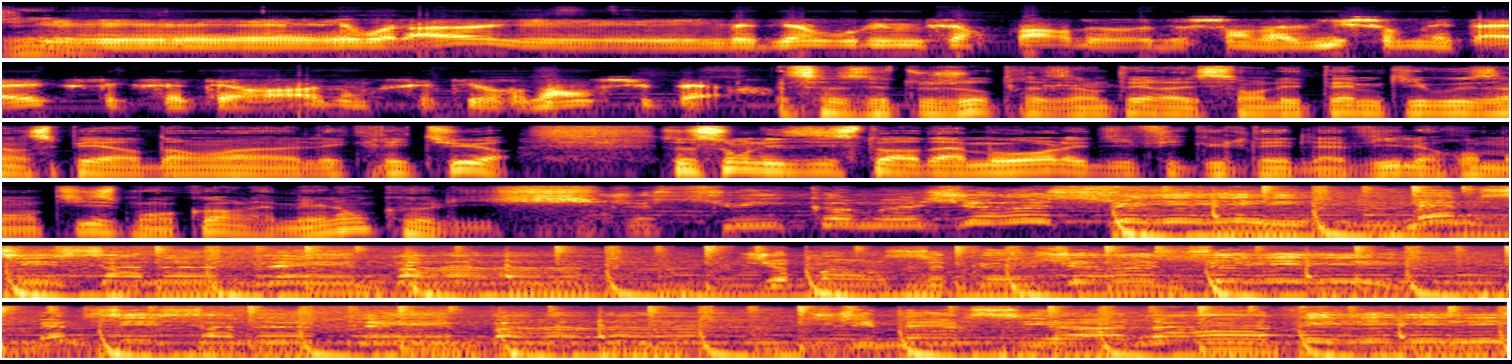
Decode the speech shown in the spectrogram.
Et, et voilà, et il a bien voulu me faire part de, de son avis sur mes textes, etc. Donc c'était vraiment super. Ça, c'est toujours très intéressant. Les thèmes qui vous inspirent dans euh, l'écriture, ce sont les histoires d'amour, les difficultés de la vie, le romantisme ou encore la mélancolie. Je suis comme je suis, même si ça ne plaît pas. Je pense que je suis, même si ça ne plaît pas. Je dis merci à la vie,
